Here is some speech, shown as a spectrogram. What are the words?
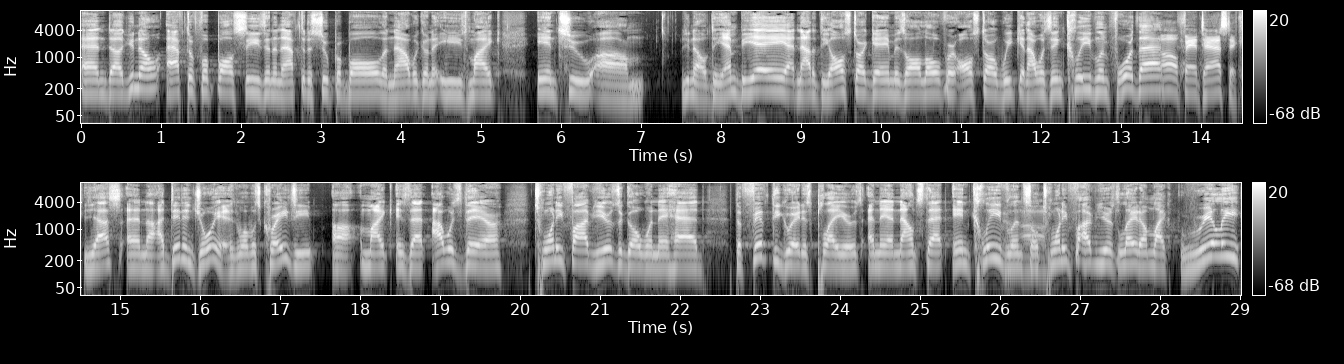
And, uh, you know, after football season and after the Super Bowl, and now we're going to ease Mike into. Um, you know, the NBA, and now that the All Star game is all over, All Star weekend, I was in Cleveland for that. Oh, fantastic. Yes, and uh, I did enjoy it. What was crazy, uh, Mike, is that I was there 25 years ago when they had the 50 greatest players, and they announced that in Cleveland. So 25 years later, I'm like, really?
